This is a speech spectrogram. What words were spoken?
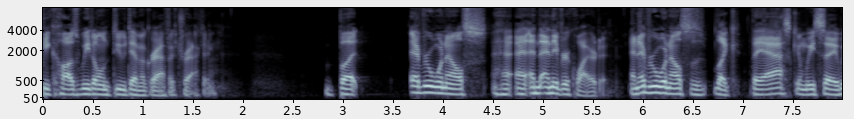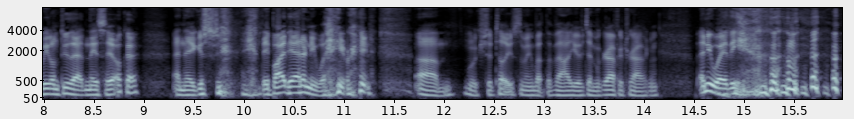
because we don't do demographic tracking. But everyone else and, and they've required it. And everyone else is like they ask and we say we don't do that. And they say okay. And they just they buy that anyway right? Um, which should tell you something about the value of demographic tracking anyway the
